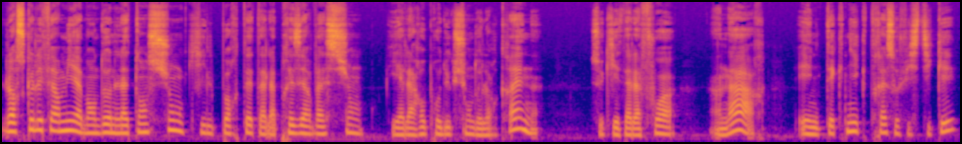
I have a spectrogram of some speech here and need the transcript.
lorsque les fermiers abandonnent l'attention qu'ils portaient à la préservation et à la reproduction de leurs graines, ce qui est à la fois un art et une technique très sophistiquée,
